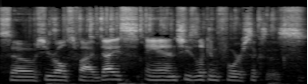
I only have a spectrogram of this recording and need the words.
So she rolls five dice, and she's looking for sixes.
